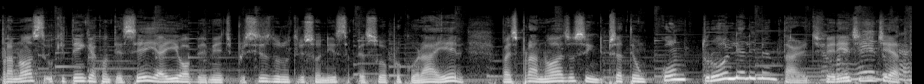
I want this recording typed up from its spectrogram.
Para nós, o que tem que acontecer, e aí, obviamente, precisa do nutricionista, a pessoa procurar ele, mas para nós é o seguinte: precisa ter um controle alimentar, diferente é de dieta.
